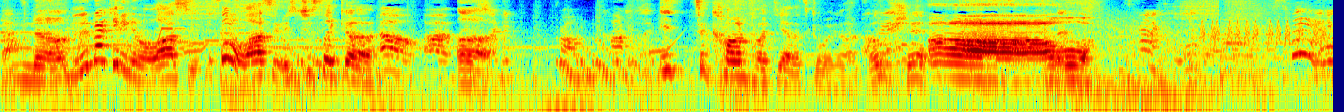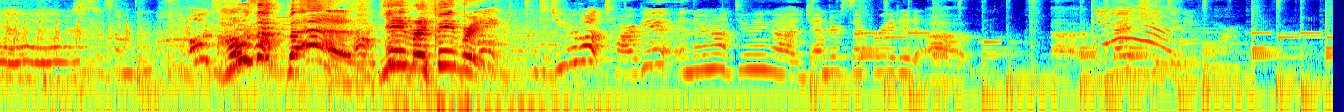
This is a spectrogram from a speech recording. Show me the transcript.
that's No, they're not getting in a lawsuit. It's not a lawsuit. It's just like a. Oh, uh, it's Uh, like a problem, conflict. It's a conflict, yeah, that's going on. Oh shit. Oh. That's kind of cool though. Like, any kind of genders or something. Oh, did How you that bad? Oh. Yay, my favorite. Wait, did you hear about Target and they're not doing uh, gender separated uh, uh, bed sheets anymore? Like,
